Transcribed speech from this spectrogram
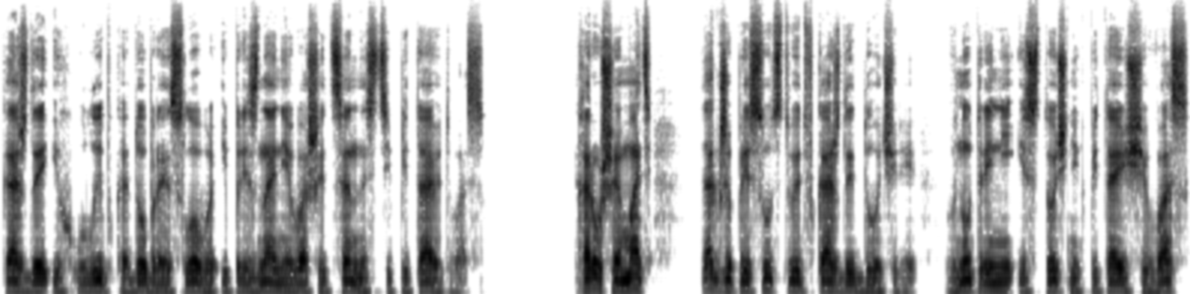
Каждая их улыбка, доброе слово и признание вашей ценности питают вас. Хорошая мать также присутствует в каждой дочери, внутренний источник, питающий вас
